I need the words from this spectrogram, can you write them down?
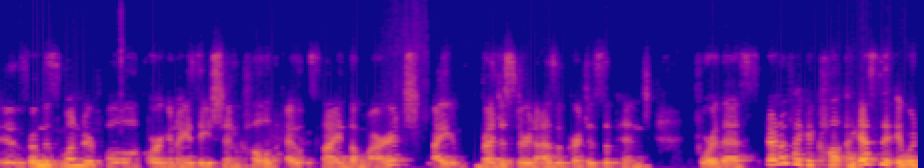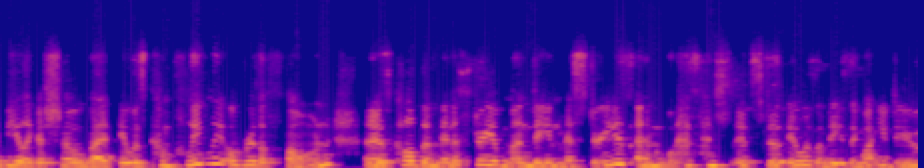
is from this wonderful organization called Outside the March. I registered as a participant for this. I don't know if I could call I guess it, it, would be like a show, but it was completely over the phone and it was called the Ministry of Mundane Mysteries. And it's just it was amazing. What you do,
